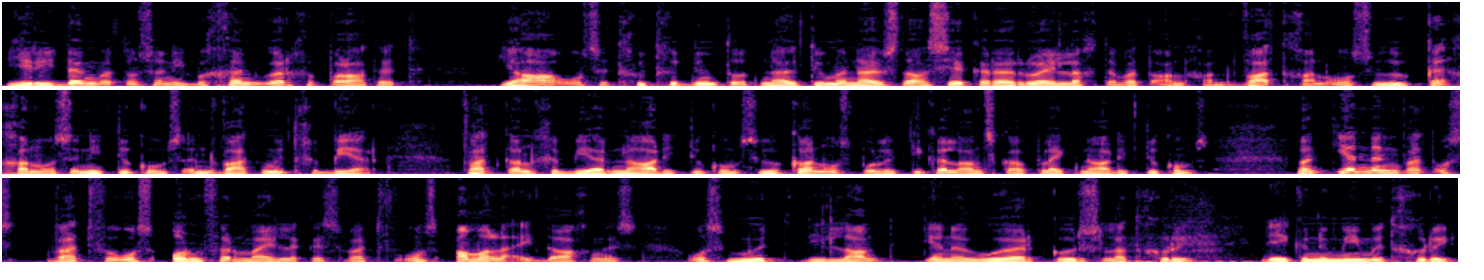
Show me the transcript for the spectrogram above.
hierdie ding wat ons aan die begin oor gepraat het Ja, ons het goed gedoen tot nou toe, maar nou is daar sekere rooi ligte wat aangaan. Wat gaan ons hoe gaan ons in die toekoms in wat moet gebeur? Wat kan gebeur na die toekoms? Hoe kan ons politieke landskap lyk na die toekoms? Want een ding wat ons wat vir ons onvermydelik is, wat vir ons almal 'n uitdaging is, ons moet die land teen 'n hoër koers laat groei. Die ekonomie moet groei.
